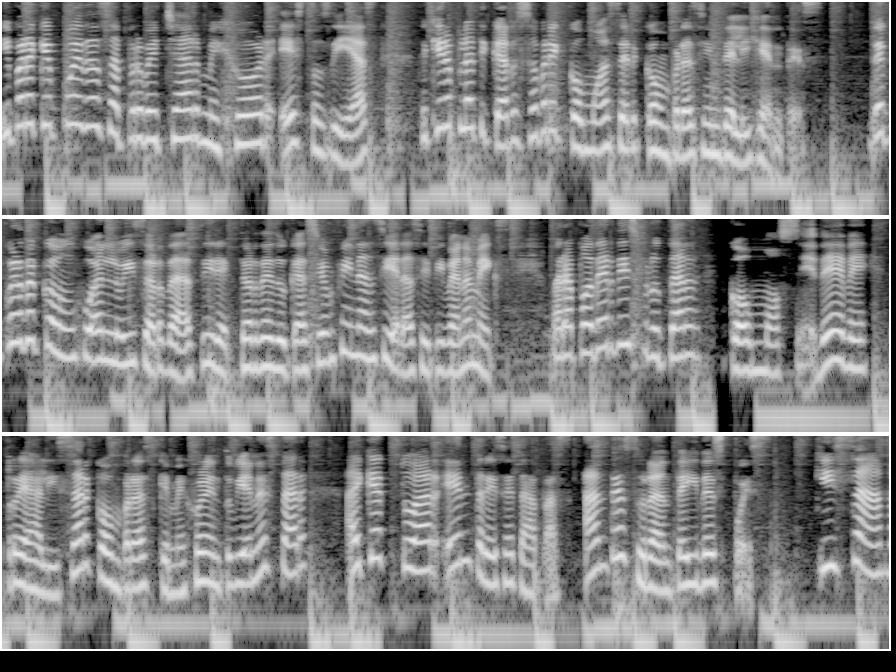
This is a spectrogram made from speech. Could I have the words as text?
Y para que puedas aprovechar mejor estos días, te quiero platicar sobre cómo hacer compras inteligentes. De acuerdo con Juan Luis Ordaz, director de Educación Financiera Citibanamex, para poder disfrutar como se debe realizar compras que mejoren tu bienestar, hay que actuar en tres etapas, antes, durante y después. Quizá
